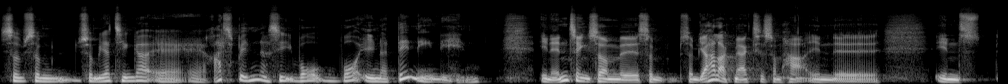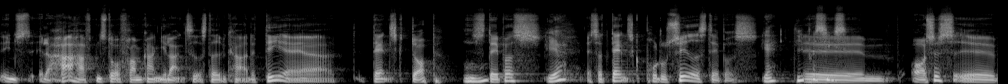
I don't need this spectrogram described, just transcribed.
som, som, som jeg tænker er, er ret spændende at se, hvor, hvor ender den egentlig henne? En anden ting, som, øh, som, som jeg har lagt mærke til, som har en, øh, en, en, eller har haft en stor fremgang i lang tid og stadigvæk har det, det er dansk dub, mm-hmm. steppers, Ja. altså dansk produceret steppers. Ja, lige præcis. Øh, også øh,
